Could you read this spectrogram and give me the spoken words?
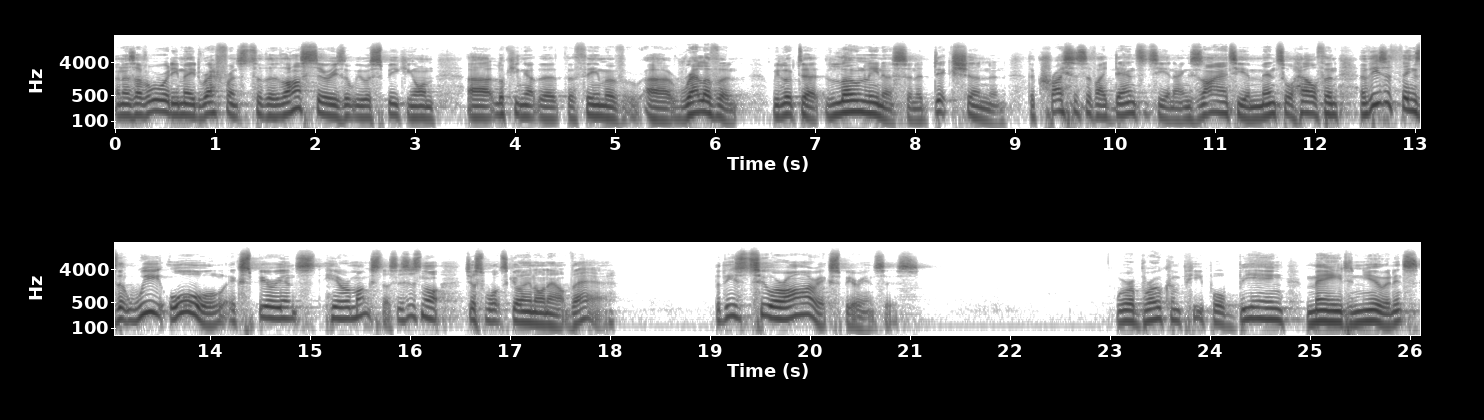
And as I've already made reference to the last series that we were speaking on, uh, looking at the, the theme of uh, relevant, we looked at loneliness and addiction and the crisis of identity and anxiety and mental health. And, and these are things that we all experience here amongst us. This is not just what's going on out there, but these two are our experiences. We're a broken people being made new. And it's,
